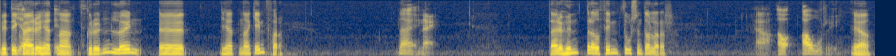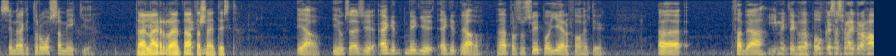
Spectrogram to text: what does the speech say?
Vitið Já, hvað eru hérna grunnlaun uh, hérna geimfara? Nei, Nei, Það eru 105.000 dólarar. já á ári Já, Sem er ekki drosa mikið það er lærra en Það er data scientist. Já, ég hugsa að þessi ekkert mikið, ekkert, já, það er bara svo svipa og ég er að fá held ég. Uh, Þannig að, Ímyndið ykkur það bókasarsfræðingur á há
